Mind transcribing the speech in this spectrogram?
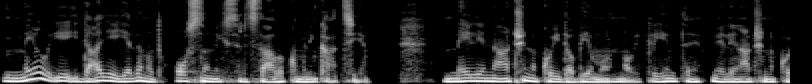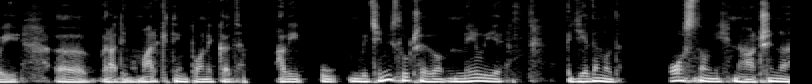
mail je i dalje jedan od osnovnih sredstava komunikacije. Mail je način na koji dobijamo nove klijente, mail je način na koji uh, radimo marketing ponekad, ali u većini slučajeva mail je jedan od osnovnih načina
